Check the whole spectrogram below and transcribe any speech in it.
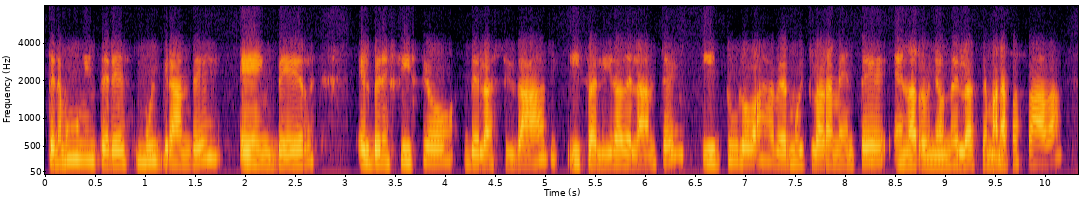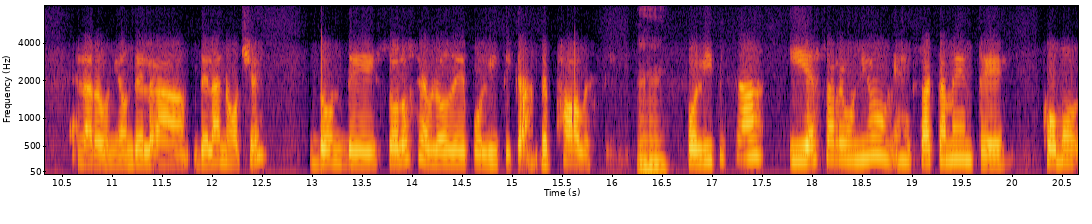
tenemos un interés muy grande en ver el beneficio de la ciudad y salir adelante. Y tú lo vas a ver muy claramente en la reunión de la semana pasada, en la reunión de la, de la noche, donde solo se habló de política, de policy. Política y esa reunión es exactamente como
